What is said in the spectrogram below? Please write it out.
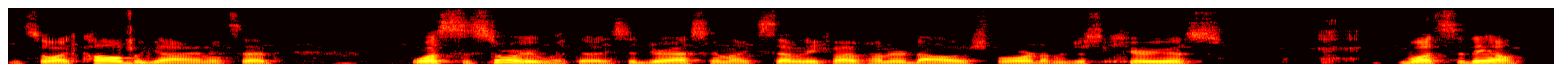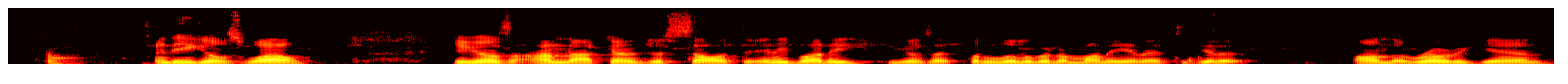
And so I called the guy and I said, "What's the story with it?" I said, "You're asking like seventy five hundred dollars for it. I'm just curious, what's the deal?" And he goes, "Well." He goes, I'm not going to just sell it to anybody. He goes, I put a little bit of money in it to get it on the road again,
